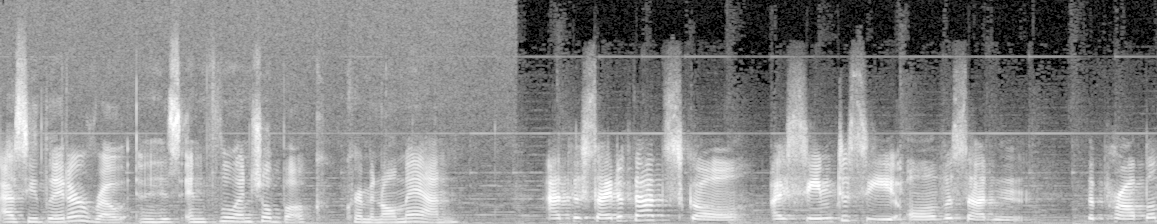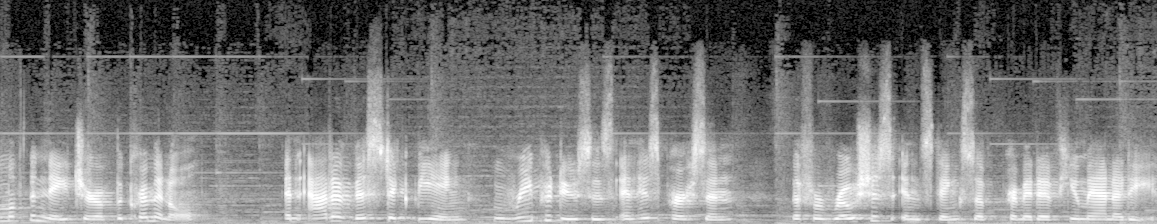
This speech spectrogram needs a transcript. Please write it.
as he later wrote in his influential book, Criminal Man. At the sight of that skull, I seemed to see all of a sudden the problem of the nature of the criminal, an atavistic being who reproduces in his person the ferocious instincts of primitive humanity.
